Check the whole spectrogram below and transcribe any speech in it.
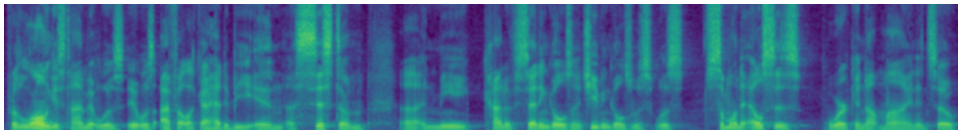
for the longest time, it was it was I felt like I had to be in a system, uh, and me kind of setting goals and achieving goals was was someone else's work and not mine. And so,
